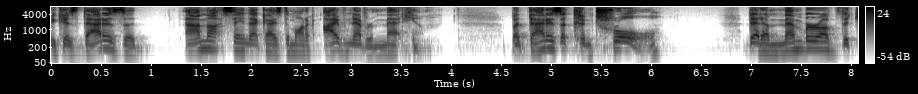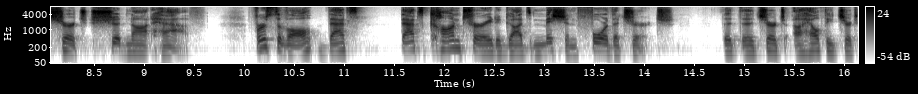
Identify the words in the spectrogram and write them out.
because that is a, I'm not saying that guy's demonic. I've never met him, but that is a control that a member of the church should not have. First of all, that's that's contrary to God's mission for the church. The, the church, a healthy church,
